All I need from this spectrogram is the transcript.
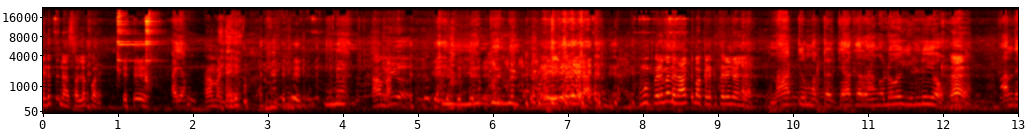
எடுத்து நான் சொல்ல போறேன். ஆமாண்டா ஆமா. உன்னுடைய பெருமைடா. உன் பெருமை இந்த நாட்டு மக்களுக்கு தெரியணும்ல நாட்டு மக்கள் கேக்குறாங்களோ இல்லையோ? அந்த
